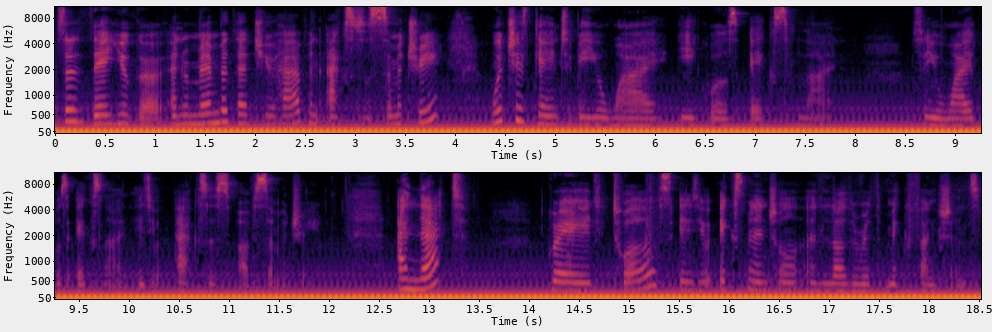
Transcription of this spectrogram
So there you go. And remember that you have an axis of symmetry, which is going to be your y equals x line. So your y equals x line is your axis of symmetry. And that, grade 12, is your exponential and logarithmic functions.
